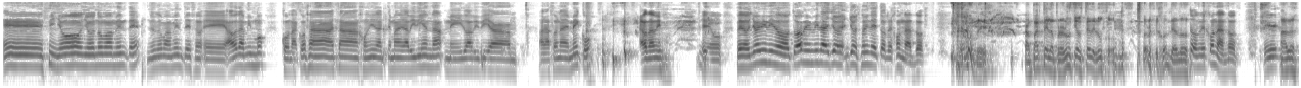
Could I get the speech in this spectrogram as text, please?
Eh, sí, yo, yo normalmente, yo normalmente, eh, ahora mismo con la cosa está jodida el tema de la vivienda, me he ido a vivir a, la zona de Meco, ahora mismo. Pero, pero yo he vivido toda mi vida, yo, yo soy de Torrejón las dos. Aparte lo pronuncia usted de lujo. Torrejón de dos. Torrejón las dos. Eh, a dos.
